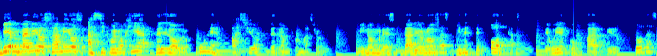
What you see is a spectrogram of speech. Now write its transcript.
Bienvenidos amigos a Psicología del Logro, un espacio de transformación. Mi nombre es Dario Rosas y en este podcast te voy a compartir todas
